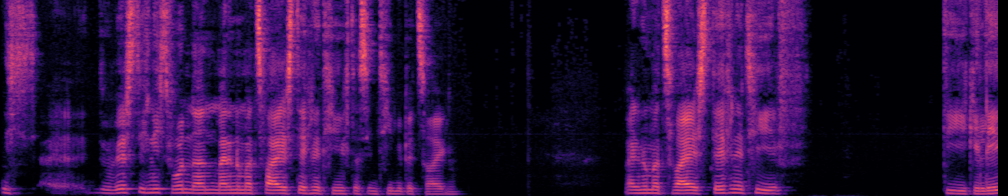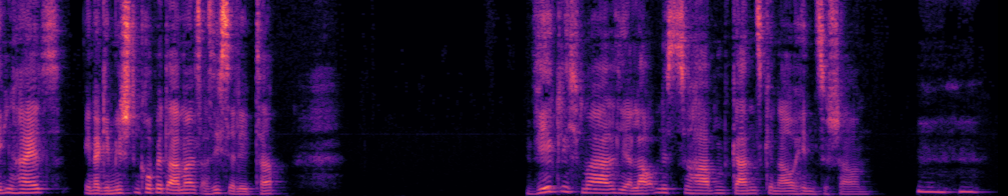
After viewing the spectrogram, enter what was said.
ich, äh, du wirst dich nicht wundern, meine Nummer zwei ist definitiv das intime Bezeugen. Meine Nummer zwei ist definitiv die Gelegenheit in einer gemischten Gruppe damals, als ich es erlebt habe, wirklich mal die Erlaubnis zu haben, ganz genau hinzuschauen. Mhm.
